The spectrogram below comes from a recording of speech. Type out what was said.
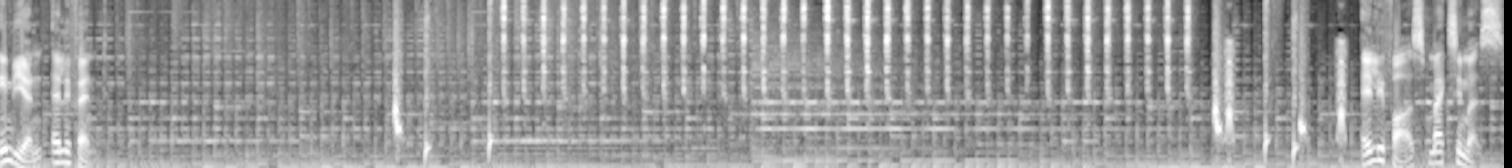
Indian elephant. Elephas maximus.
